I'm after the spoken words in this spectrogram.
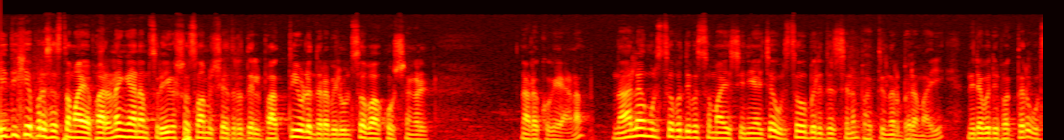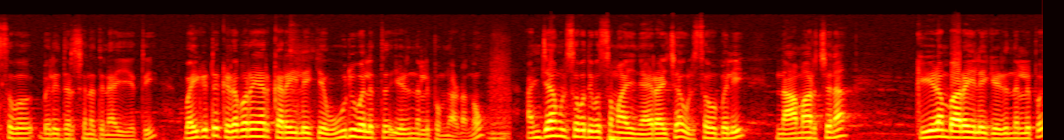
ഐതിഹ്യ പ്രശസ്തമായ ഭരണങ്ങാനം ശ്രീകൃഷ്ണസ്വാമി ക്ഷേത്രത്തിൽ ഭക്തിയുടെ നിറവിൽ ഉത്സവാഘോഷങ്ങൾ നടക്കുകയാണ്. നാലാം ഉത്സവ ദിവസമായ ശനിയാഴ്ച ഉത്സവ ബലിദർശനം ഭക്തി നിർഭരമായി. നിരവധി ഭക്തർ ഉത്സവ ബലിദർശനത്തിനായി എത്തി. വൈകിട്ട് കിഴപറയാർ കരയിലേക്ക് ഊരുവലത്ത് എഴുന്നള്ളിപ്പും നടന്നു. അഞ്ചാം ഉത്സവ ദിവസമായ ഞായറാഴ്ച ഉത്സവ ബലി നാമാർച്ചന കീഴമ്പാറയിലേക്ക് എഴുന്നള്ളിപ്പ്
